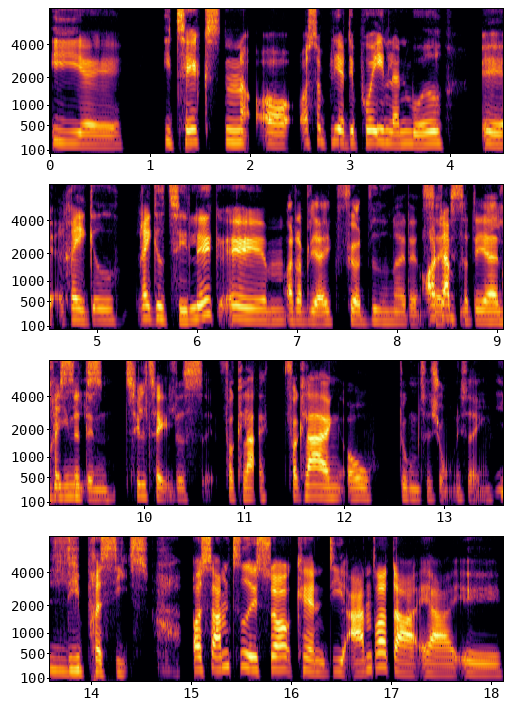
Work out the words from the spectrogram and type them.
i, øh, i teksten, og, og så bliver det på en eller anden måde øh, rigget, rigget til, ikke? Øhm, Og der bliver ikke ført vidner i den sag, der- så det er alene præcis. den tiltaltes forklar- forklaring og dokumentation i sagen. Lige præcis. Og samtidig så kan de andre, der er øh,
